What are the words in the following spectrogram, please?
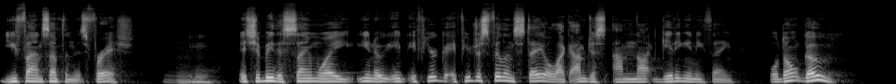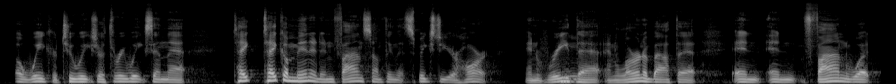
You find something that's fresh. Mm-hmm. It should be the same way. You know, if, if you're if you're just feeling stale, like I'm just I'm not getting anything. Well, don't go a week or two weeks or three weeks in that. Take take a minute and find something that speaks to your heart and read mm-hmm. that and learn about that and and find what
